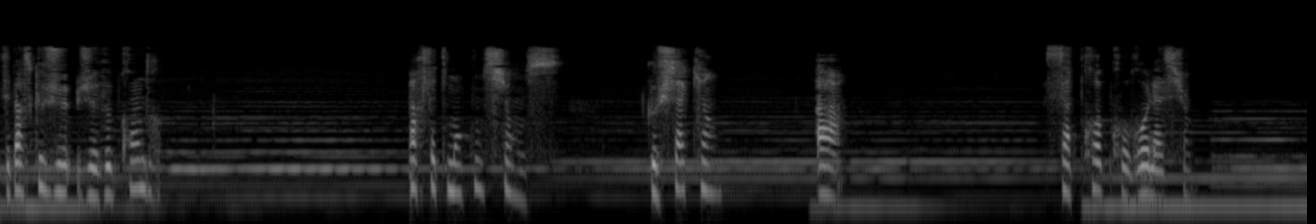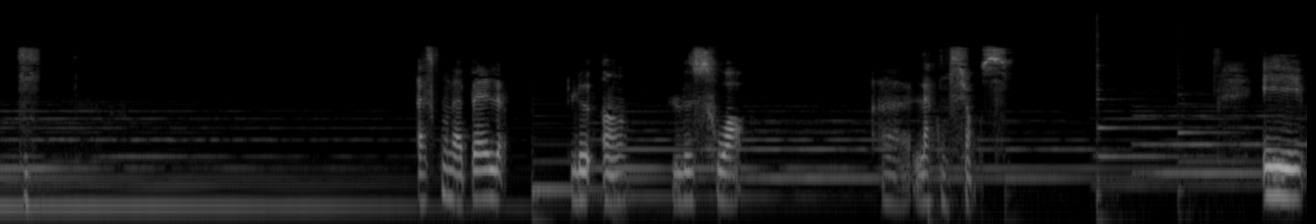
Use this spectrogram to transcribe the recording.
C'est parce que je veux prendre parfaitement conscience que chacun a sa propre relation à ce qu'on appelle le un, le soi, euh, la conscience. Et,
